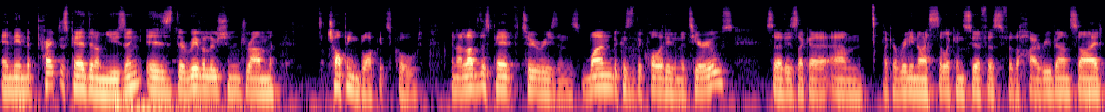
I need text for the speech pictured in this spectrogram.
And then the practice pad that I'm using is the Revolution Drum chopping block, it's called. And I love this pad for two reasons. One, because of the quality of the materials. So there's like a um, like a really nice silicon surface for the high rebound side,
